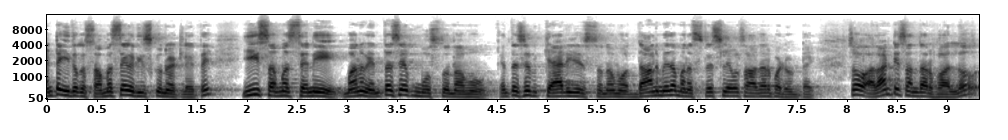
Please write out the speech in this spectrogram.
అంటే ఇది ఒక సమస్యగా తీసుకున్నట్లయితే ఈ సమస్యని మనం ఎంతసేపు మోస్తున్నాము ఎంతసేపు క్యారీ చేస్తున్నామో దాని మీద మన స్ట్రెస్ లెవెల్స్ ఆధారపడి ఉంటాయి. సో అలాంటి సందర్భాల్లో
